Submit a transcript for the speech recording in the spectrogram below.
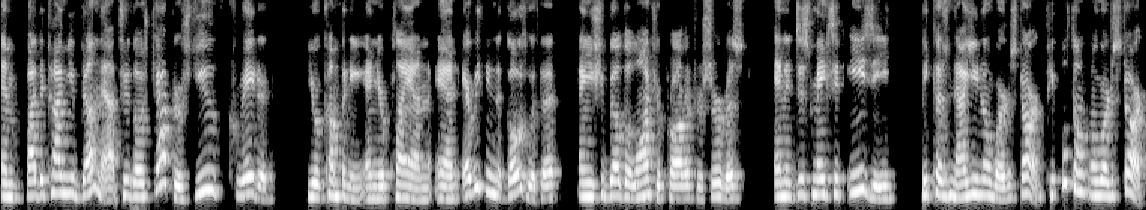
And by the time you've done that through those chapters you've created your company and your plan and everything that goes with it. And you should be able to launch your product or service. And it just makes it easy because now you know where to start. People don't know where to start.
